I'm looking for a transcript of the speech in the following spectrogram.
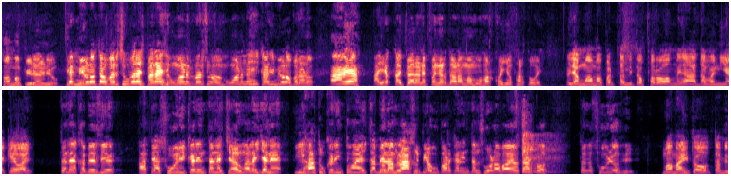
અ, હામાં તે મેળો તો વર્ષુ વર્ષ ભરાય છે ઓણ વર્ષુ ઓણ નહીં ખાલી મેળો ભરાણો. આ અહીંયા આ એક જ પહેરણે પંદર દાડા મામો હરખો અહીંયા ફરતો હોય. એટલે મામા પણ તમે તો ફરો અમે આ ધવનિયા કહેવાય. તને ખબર છે આ ત્યાં ચોરી કરીને તને જેલમાં લઈ જાય ને એ હાથું કરીને તો આ તબેલામાં લાખ રૂપિયા ઉપર કરીને તને છોડાવા આવ્યો તાર તો તને છોડ્યો છે. મામા ઈ તો તમે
